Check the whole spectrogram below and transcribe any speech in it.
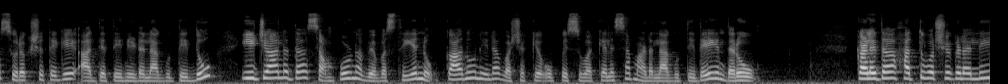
ಸುರಕ್ಷತೆಗೆ ಆದ್ಯತೆ ನೀಡಲಾಗುತ್ತಿದ್ದು, ಈ ಜಾಲದ ಸಂಪೂರ್ಣ ವ್ಯವಸ್ಥೆಯನ್ನು ಕಾನೂನಿನ ವಶಕ್ಕೆ ಒಪ್ಪಿಸುವ ಕೆಲಸ ಮಾಡಲಾಗುತ್ತಿದೆ ಎಂದರು. ಕಳೆದ ಹತ್ತು ವರ್ಷಗಳಲ್ಲಿ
